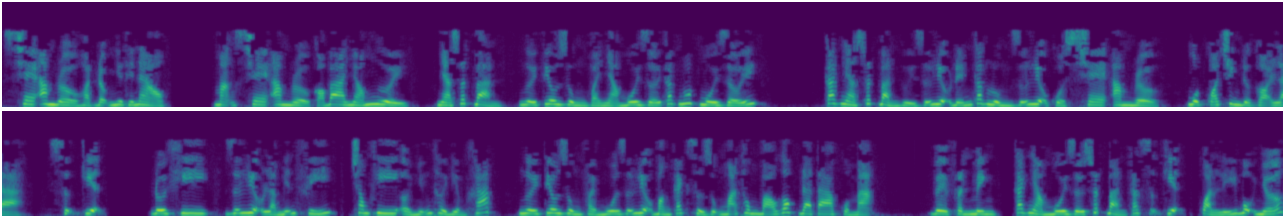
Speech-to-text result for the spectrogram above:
ShareAmr hoạt động như thế nào? Mạng ShareAmr có 3 nhóm người, nhà xuất bản, người tiêu dùng và nhà môi giới các nút môi giới. Các nhà xuất bản gửi dữ liệu đến các luồng dữ liệu của ShareAmr, một quá trình được gọi là sự kiện. Đôi khi, dữ liệu là miễn phí, trong khi ở những thời điểm khác, người tiêu dùng phải mua dữ liệu bằng cách sử dụng mã thông báo gốc data của mạng. Về phần mình, các nhà môi giới xuất bản các sự kiện, quản lý bộ nhớ,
